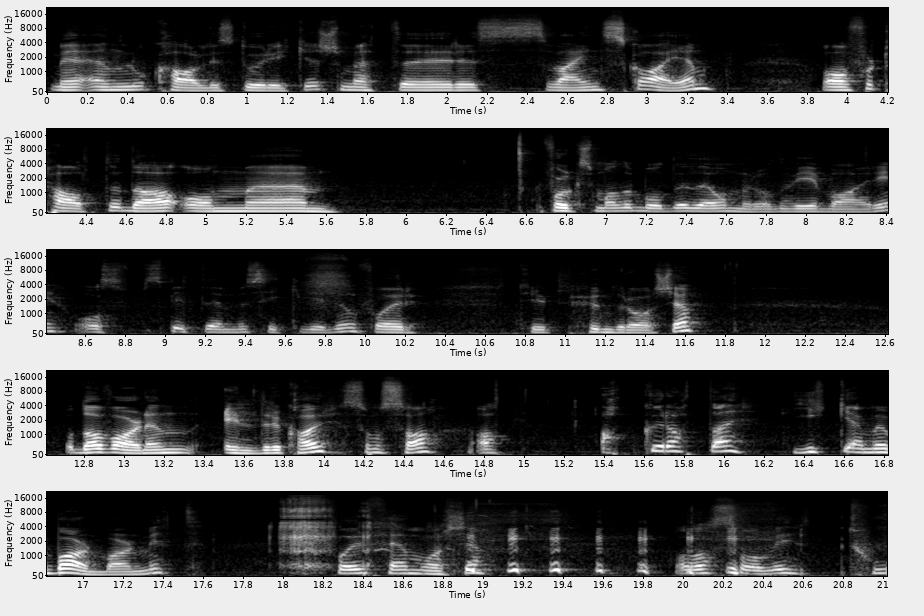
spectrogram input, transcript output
med en lokalhistoriker som heter Svein Skahjem. Og han fortalte da om eh, folk som hadde bodd i det området vi var i, og spilte musikkvideoen for typ 100 år siden. Og da var det en eldre kar som sa at akkurat der gikk jeg med barnebarnet mitt for fem år siden. Og da så vi to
